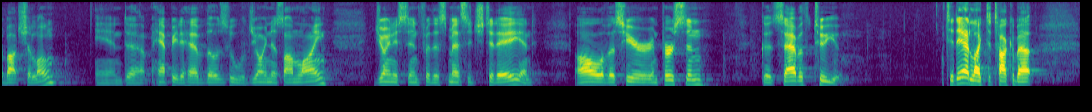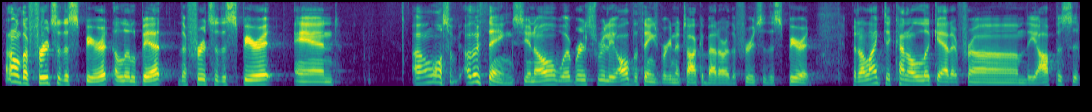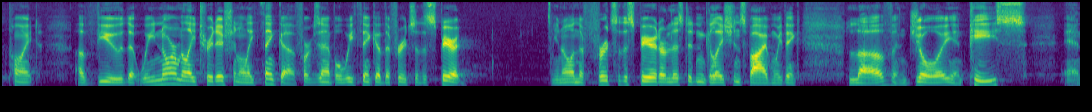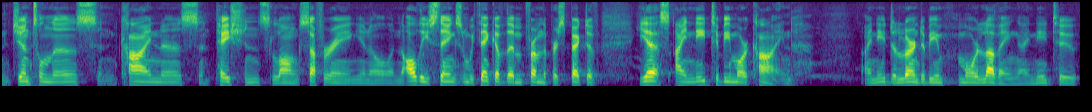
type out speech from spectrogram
Shabbat Shalom, and uh, happy to have those who will join us online, join us in for this message today, and all of us here in person, good Sabbath to you. Today I'd like to talk about, I don't know, the fruits of the Spirit a little bit, the fruits of the Spirit, and also other things, you know, it's really all the things we're going to talk about are the fruits of the Spirit. But I like to kind of look at it from the opposite point of view that we normally traditionally think of. For example, we think of the fruits of the Spirit. You know, and the fruits of the Spirit are listed in Galatians 5, and we think love and joy and peace and gentleness and kindness and patience, long suffering, you know, and all these things. And we think of them from the perspective yes, I need to be more kind. I need to learn to be more loving. I need to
